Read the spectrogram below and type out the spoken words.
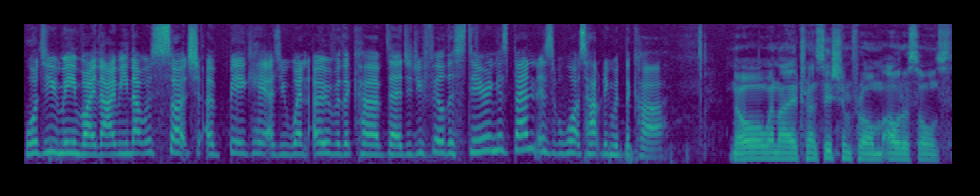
What do you mean by that? I mean, that was such a big hit as you went over the curb there. Did you feel the steering is bent? Is what's happening with the car? No, when I transitioned from out of zones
